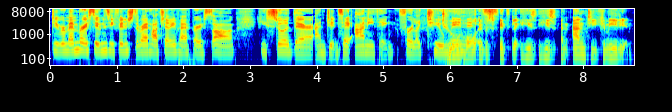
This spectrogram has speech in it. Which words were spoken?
do you remember as soon as he finished the red hot chili peppers song he stood there and didn't say anything for like two, two minutes whole. It was. It, like, he's he's an anti comedian,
